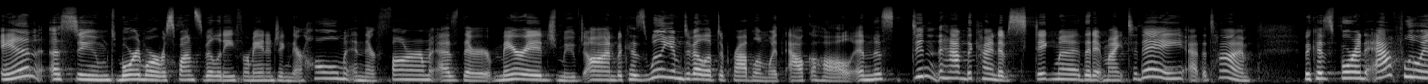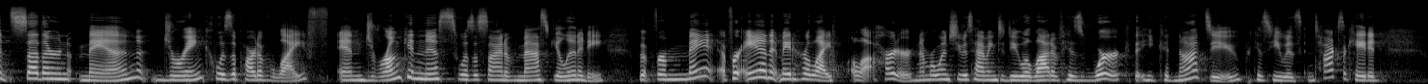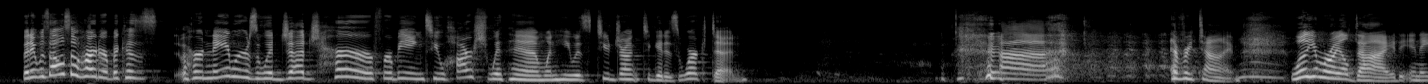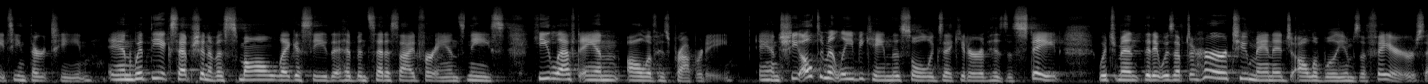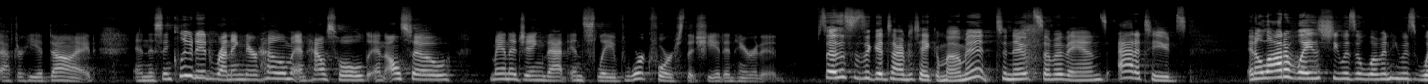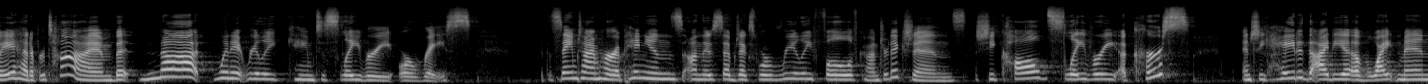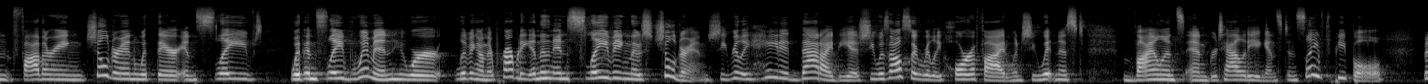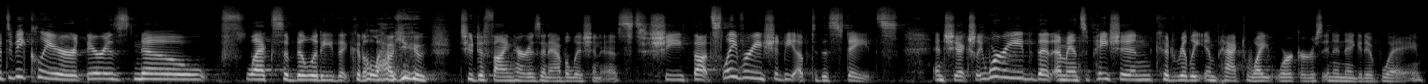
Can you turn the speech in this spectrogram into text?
Anne assumed more and more responsibility for managing their home and their farm as their marriage moved on because William developed a problem with alcohol, and this didn't have the kind of stigma that it might today at the time. Because for an affluent Southern man, drink was a part of life, and drunkenness was a sign of masculinity. But for, man, for Anne, it made her life a lot harder. Number one, she was having to do a lot of his work that he could not do because he was intoxicated. But it was also harder because her neighbors would judge her for being too harsh with him when he was too drunk to get his work done. uh, every time. William Royall died in 1813, and with the exception of a small legacy that had been set aside for Anne's niece, he left Anne all of his property. And she ultimately became the sole executor of his estate, which meant that it was up to her to manage all of William's affairs after he had died. And this included running their home and household and also managing that enslaved workforce that she had inherited. So, this is a good time to take a moment to note some of Anne's attitudes. In a lot of ways, she was a woman who was way ahead of her time, but not when it really came to slavery or race. At the same time, her opinions on those subjects were really full of contradictions. She called slavery a curse, and she hated the idea of white men fathering children with their enslaved with enslaved women who were living on their property and then enslaving those children. She really hated that idea. She was also really horrified when she witnessed violence and brutality against enslaved people. But to be clear, there is no flexibility that could allow you to define her as an abolitionist. She thought slavery should be up to the states, and she actually worried that emancipation could really impact white workers in a negative way.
